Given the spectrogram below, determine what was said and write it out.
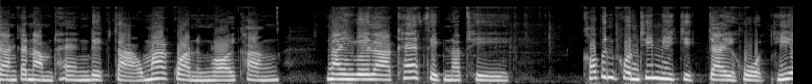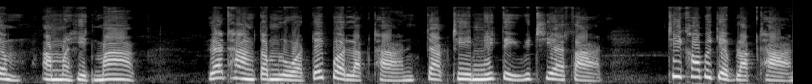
การกระหน่ำแทงเด็กสาวมากกว่า100ครั้ง ในเวลาแค่10นาที เขาเป็นคนที่มีจิตใจโหดเหี้ยมอำมหิตมาก และทางตำรวจได้เปิดหลักฐานจากทีมนิติวิทยาศาสตร์ ที่เข้าไปเก็บหลักฐาน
